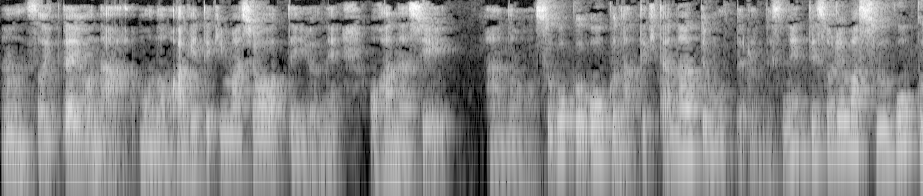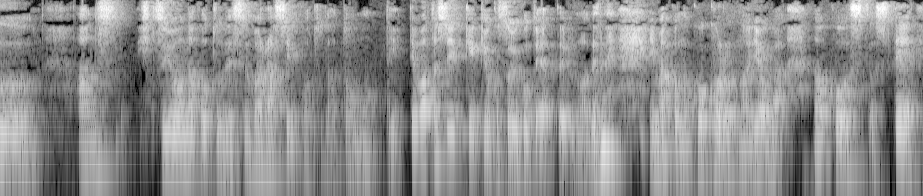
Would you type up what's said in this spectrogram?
うん、そういったようなものを上げてきましょうっていうね、お話、あの、すごく多くなってきたなって思ってるんですね。で、それはすごく、あの、必要なことで素晴らしいことだと思っていて、私結局そういうことやってるのでね、今この心のヨガの講師として、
